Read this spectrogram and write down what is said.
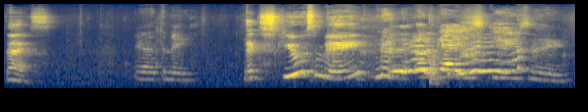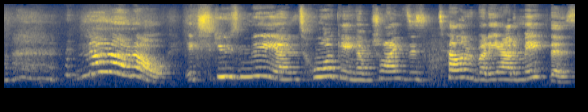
Thanks. Anthony. Excuse me? okay, excuse me. No, no, no. Excuse me. I'm talking. I'm trying to tell everybody how to make this.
